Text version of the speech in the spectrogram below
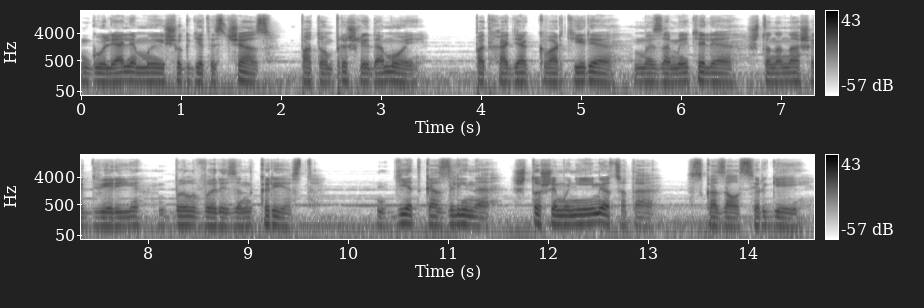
Гуляли мы еще где-то с час, потом пришли домой. Подходя к квартире, мы заметили, что на нашей двери был вырезан крест. «Дед козлина, что ж ему не имется-то?» – сказал Сергей.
